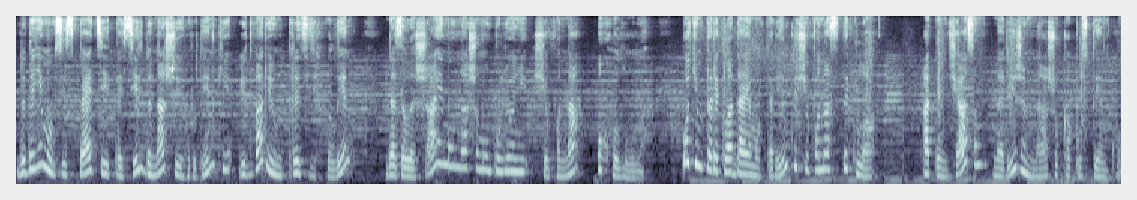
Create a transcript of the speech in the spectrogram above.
Додаємо всі спеції та сіль до нашої грудинки, відварюємо 30 хвилин та залишаємо в нашому бульйоні, щоб вона охолола. Потім перекладаємо в тарілку, щоб вона стекла, а тим часом наріжемо нашу капустинку.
